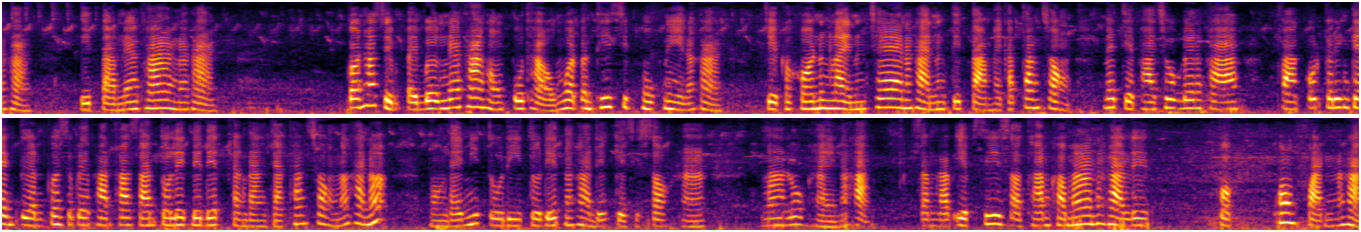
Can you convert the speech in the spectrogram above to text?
นะคะ ติดตามแนวทางนะคะก่อนห้าสิบไปเบิงแนวทางของปูเถางวดวันที่สิบหกนี้นะคะเจ็ดขอขอหนึ่งไลค์หนึ่งแช่นะคะหนึ่งติดตามให้กับทางช่องแม่เจ็ดพาโชคด้วยนะคะ ฝากกดกระดิ่งแจ้งเตือนเพื่อสเปรย์พลาดข่าวสารตัวเลขเด็ดๆดัง ๆ จากทางช่องเนาะคะเนาะ มองได้มีตัวดีตัวเด็ดนะคะ เดี๋ยวเกดสิซอกหามาลูกไห้นะคะสำหรับเอฟซีสอบถามเขามานะคะเลยบอกความฝันนะคะ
